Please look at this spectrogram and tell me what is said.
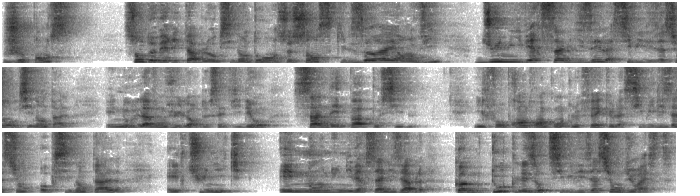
je pense, sont de véritables occidentaux en ce sens qu'ils auraient envie d'universaliser la civilisation occidentale et nous l'avons vu lors de cette vidéo, ça n'est pas possible. Il faut prendre en compte le fait que la civilisation occidentale est unique et non universalisable comme toutes les autres civilisations du reste.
